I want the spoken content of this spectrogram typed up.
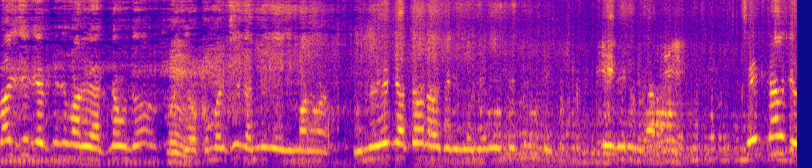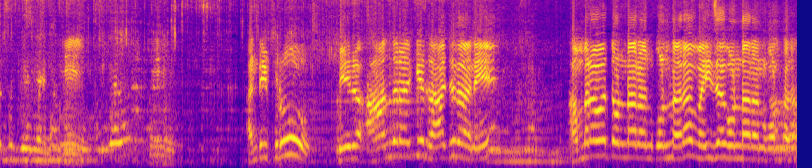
మనిషి చెప్పింది మనం ఎట్లా ఉందో ప్రతి ఒక్క మనిషి అన్ని మనం నువ్వేం చేస్తావో నాకు తెలియదు. చేస్తావో. అంటే ఇప్పుడు మీరు ఆంధ్రాకి రాజధాని అమరావతి ఉండాలనుకుంటున్నారా? వైజాగ్ ఉండాలనుకుంటున్నారా?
